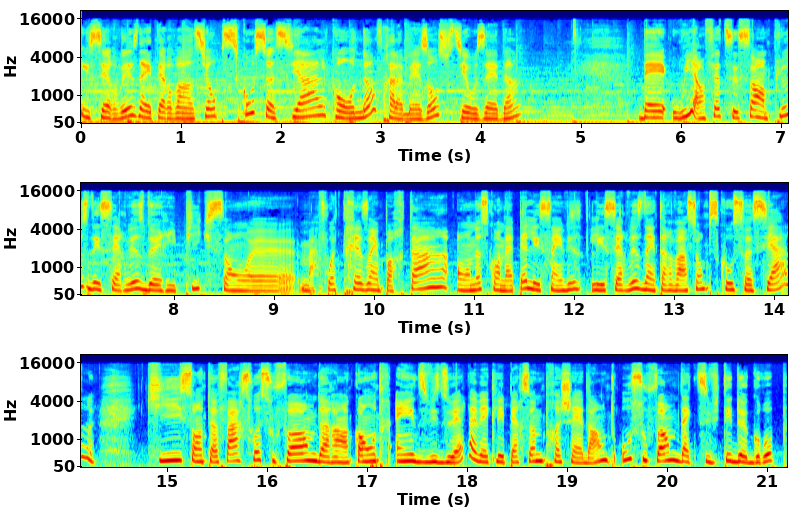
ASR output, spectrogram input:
les services d'intervention psychosociale qu'on offre à la Maison Soutien aux aidants? Ben oui, en fait, c'est ça. En plus des services de répit qui sont, euh, ma foi, très importants, on a ce qu'on appelle les, services, les services d'intervention psychosociale qui sont offerts soit sous forme de rencontres individuelles avec les personnes proches aidantes ou sous forme d'activités de groupe.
